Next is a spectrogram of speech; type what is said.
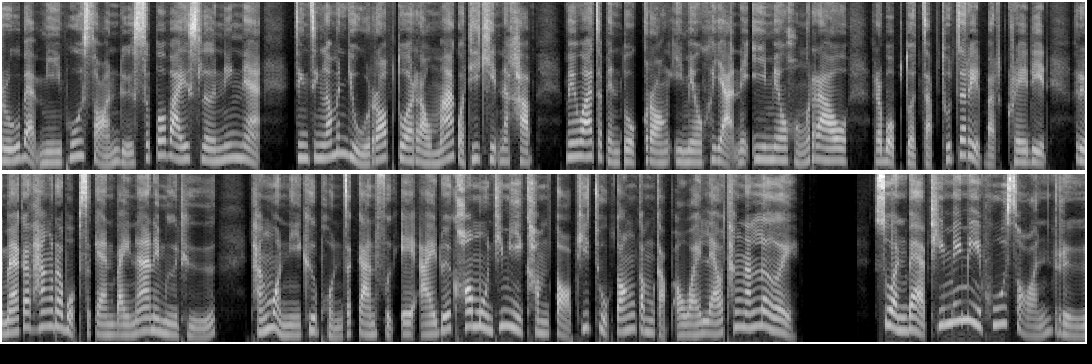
รู้แบบมีผู้สอนหรือ supervised learning เนี่ย จริง ๆ แล้วมันอยู่รอบตัวเรามากกว่าที่คิดนะครับ ไม่ว่าจะเป็นตัวกรองอีเมลขยะในอีเมลของเรา ระบบตรวจจับทุจริตบัตรเครดิต หรือแม้กระทั่งระบบสแกนใบหน้าในมือถือ ทั้งหมดนี้คือผลจากการฝึก AI ด้วยข้อมูลที่มีคำตอบที่ถูกต้องกำกับเอาไว้แล้วทั้งนั้นเลย ส่วนแบบที่ไม่มีผู้สอนหรือ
